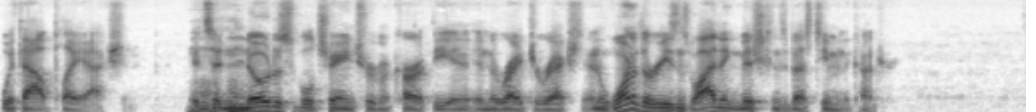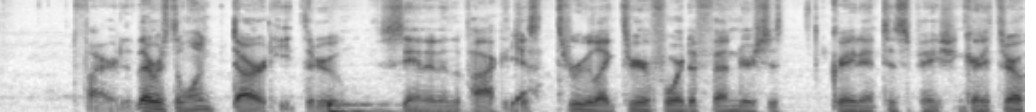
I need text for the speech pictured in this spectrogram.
without play action. It's a noticeable change for McCarthy in, in the right direction, and one of the reasons why I think Michigan's the best team in the country. Fired. it. There was the one dart he threw, standing in the pocket, just threw like three or four defenders. Just great anticipation, great throw.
